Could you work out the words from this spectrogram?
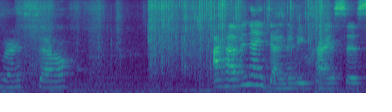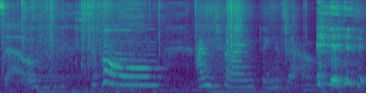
myself. I have an identity crisis, so. So I'm trying things out. today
